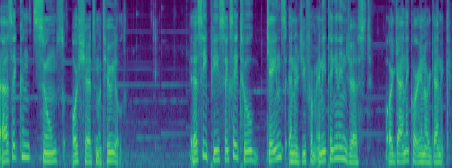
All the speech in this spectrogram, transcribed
as it consumes or sheds material. SCP-682 gains energy from anything it ingests, organic or inorganic.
